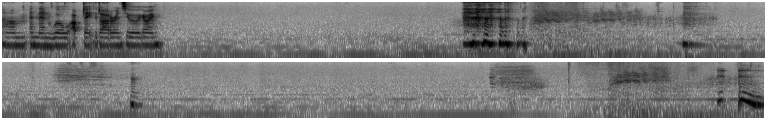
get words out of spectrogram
Um, and then we'll update the data and see where we're going. wonder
